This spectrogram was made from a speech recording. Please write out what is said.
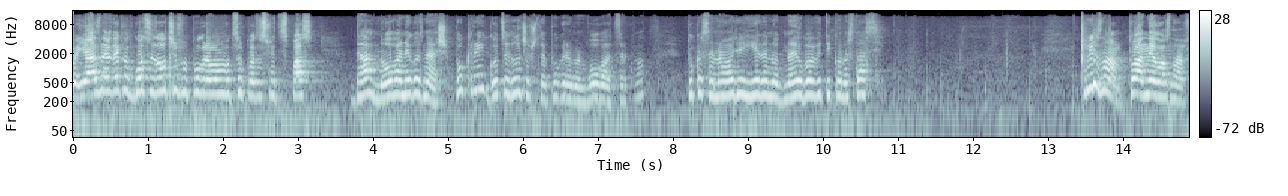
Па јас знаев дека Гоце Делчев е погребан во црквата Свети Спас. Да, но ова не го знаеш. Покрај Гоце Делчев што е погребан во оваа црква, тука се наоѓа и еден од најубавите иконостаси. Признавам, тоа не го знаев.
